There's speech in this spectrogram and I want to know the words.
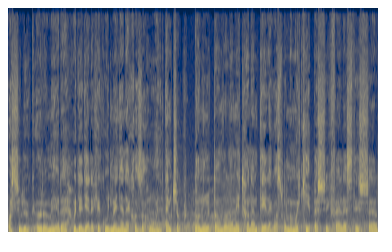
a szülők örömére, hogy a gyerekek úgy menjenek haza, hogy nem csak tanultam valamit, hanem tényleg azt mondom, hogy képességfejlesztéssel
